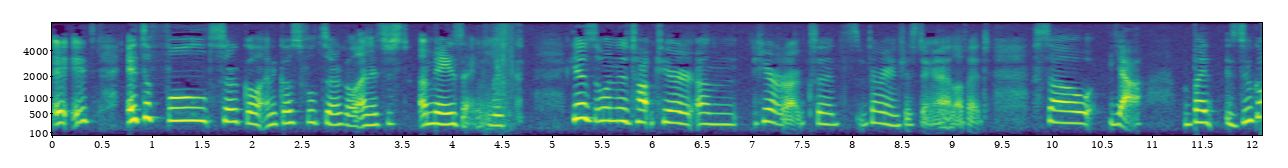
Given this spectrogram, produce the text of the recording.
it, it's it's a full circle and it goes full circle and it's just amazing like. He has one of the top tier um, hero arcs, and it's very interesting, and I love it. So yeah, but Zuko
